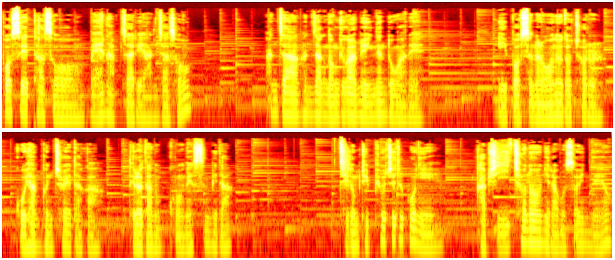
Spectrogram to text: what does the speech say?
버스에 타서 맨 앞자리에 앉아서 한 장 한 장 넘겨가며 읽는 동안에 이 버스는 어느덧 저를 고향 근처에다가 들여다 놓곤 했습니다. 지금 뒷표지를 보니 값이 2,000원이라고 써 있네요.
